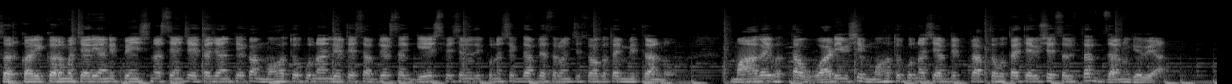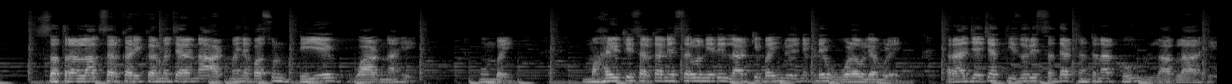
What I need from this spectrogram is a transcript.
सरकारी कर्मचारी आणि पेन्शनर्स यांच्या हिताच्या आणखी एका महत्त्वपूर्ण आणि लेटेस्ट अपडेट्स गेट स्पेशलमध्ये पुन्हा एकदा आपल्या सर्वांचे स्वागत आहे मित्रांनो. महागाई भत्ता वाढीविषयी महत्त्वपूर्ण अशी अपडेट प्राप्त होत आहे त्याविषयी सविस्तर जाणून घेऊया. सतरा लाख सरकारी कर्मचाऱ्यांना आठ महिन्यापासून डीए वाढ नाही. मुंबई. महायुती सरकारने सर्व निधी लाडकी बहीण योजनेकडे वळवल्यामुळे राज्याच्या तिजोरीत सध्या ठणठणाट होऊ लागला आहे.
